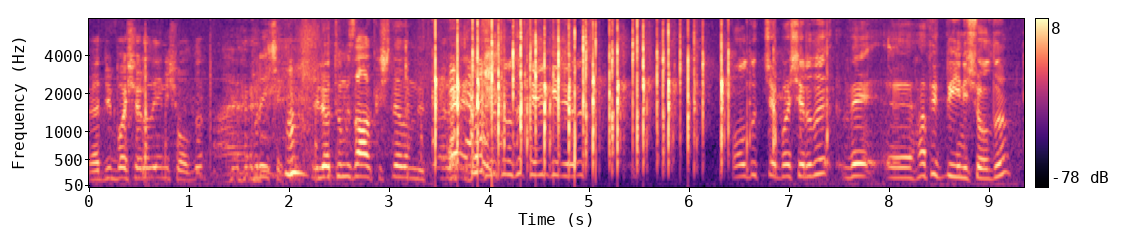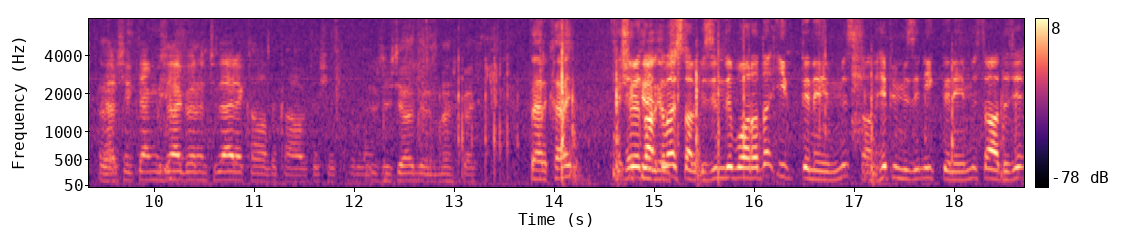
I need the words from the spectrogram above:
Evet bir başarılı iniş oldu. Burayı çek. Pilotumuzu alkışlayalım lütfen. Evet, pilotumuzu tebrik ediyoruz. Oldukça başarılı ve e, hafif bir iniş oldu. Evet. Gerçekten güzel görüntüler yakaladık abi. Teşekkürler. Rica ederim Berkay. Berkay, teşekkür Evet ediyoruz. arkadaşlar bizim de bu arada ilk deneyimimiz. Yani hepimizin ilk deneyimi sadece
